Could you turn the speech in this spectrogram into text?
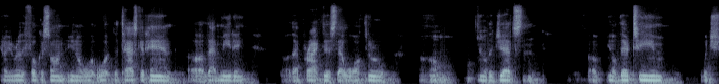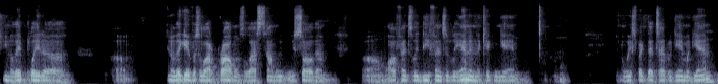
you know you really focus on you know what, what the task at hand, uh, that meeting, uh, that practice, that walkthrough. Um, you know the Jets and uh, you know their team, which you know they played a, um, you know they gave us a lot of problems the last time we, we saw them, um, offensively, defensively, and in the kicking game. You know, we expect that type of game again.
